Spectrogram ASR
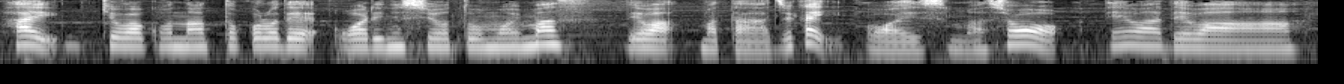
はい今日はこんなところで終わりにしようと思います。ではまた次回お会いしましょう。ではでは。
